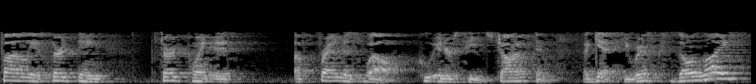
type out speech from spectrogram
Finally, a third thing, third point is a friend as well who intercedes. Jonathan, again, he risks his own life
